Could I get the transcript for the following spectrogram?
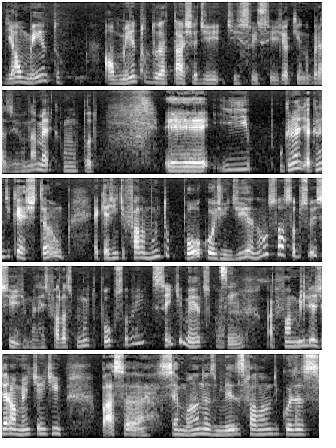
de aumento aumento da taxa de, de suicídio aqui no Brasil, na América como um todo. É, e o grande, a grande questão é que a gente fala muito pouco hoje em dia, não só sobre suicídio, mas a gente fala muito pouco sobre sentimentos. Sim. A família, geralmente, a gente passa semanas, meses falando de coisas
